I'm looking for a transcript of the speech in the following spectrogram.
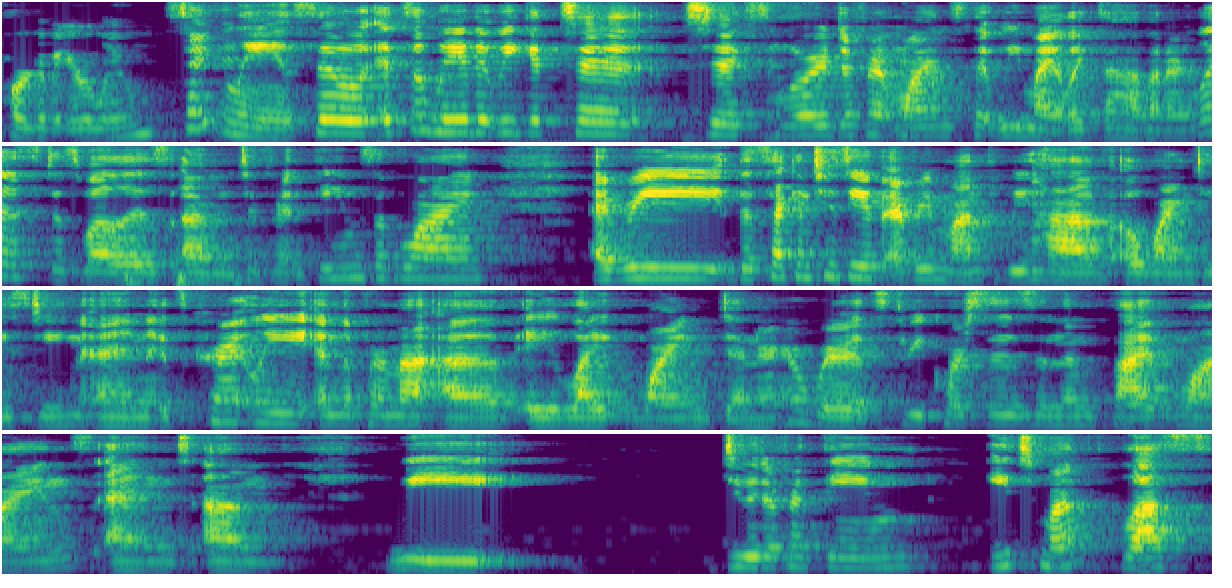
part of heirloom? Certainly. So it's a way that we get to to explore different wines that we might like to have on our list, as well as um, different themes of wine. Every the second Tuesday of every month, we have a wine tasting, and it's currently in the format of a light wine dinner, where it's three courses and then five wines, and um, we do a different theme each month. Last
